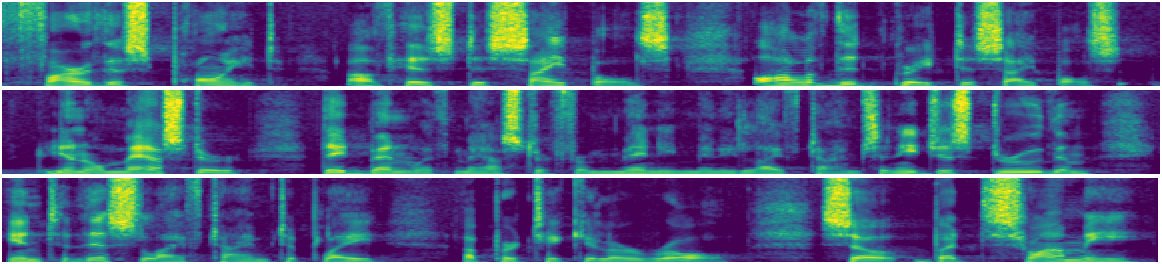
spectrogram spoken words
farthest point of his disciples. All of the great disciples, you know, Master, they'd been with Master for many, many lifetimes, and he just drew them into this lifetime to play a particular role. So, but Swami,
